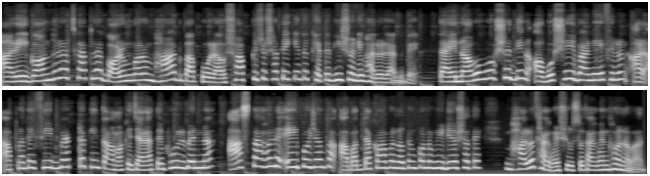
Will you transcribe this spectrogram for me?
আর এই গন্ধরাজ কাতলা গরম গরম ভাত বা পোলাও সব কিছুর সাথেই কিন্তু খেতে ভীষণই ভালো লাগবে। তাই নববর্ষের দিন অবশ্যই বানিয়ে ফেলুন আর আপনাদের ফিডব্যাকটা কিন্তু আমাকে জানাতে ভুলবেন না। আজ তাহলে এই পর্যন্ত, আবার দেখা হবে নতুন কোনো ভিডিওর সাথে। ভালো থাকবেন, সুস্থ থাকবেন, ধন্যবাদ।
